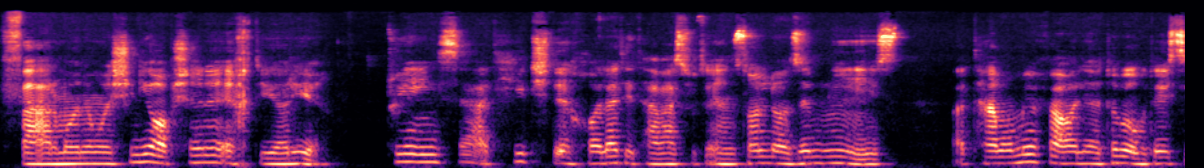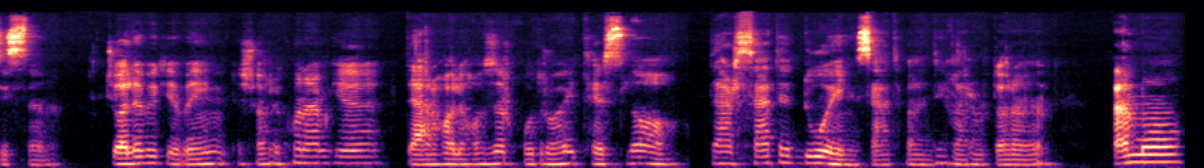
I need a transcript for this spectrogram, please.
فرمان ماشین یه آپشن اختیاریه. توی این سطح هیچ دخالتی توسط انسان لازم نیست و تمامی فعالیت ها به عهده سیستمه. جالبه که به این اشاره کنم که در حال حاضر خودروهای تسلا در سطح دو این سطح بندی قرار دارن اما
